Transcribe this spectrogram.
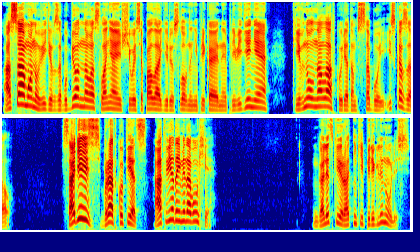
А сам он, увидев забубенного, слоняющегося по лагерю, словно неприкаянное привидение, кивнул на лавку рядом с собой и сказал. «Садись, брат-купец, отведай медовухи!» Галецкие ратники переглянулись.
